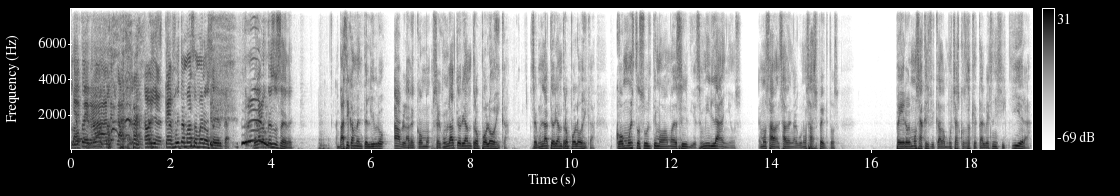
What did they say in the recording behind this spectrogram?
La. Oye, que fuiste más o menos cerca. Mira lo que sucede. Básicamente el libro habla de cómo, según la teoría antropológica, según la teoría antropológica, cómo estos últimos, vamos a decir, 10.000 años hemos avanzado en algunos aspectos, pero hemos sacrificado muchas cosas que tal vez ni siquiera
